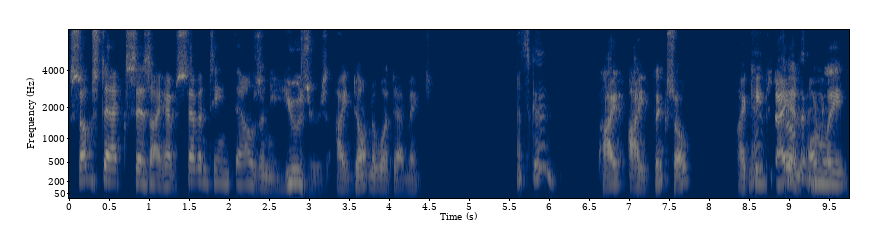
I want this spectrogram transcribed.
Substack says I have seventeen thousand users. I don't know what that means. That's good. I I think so. I Yeah, keep saying only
